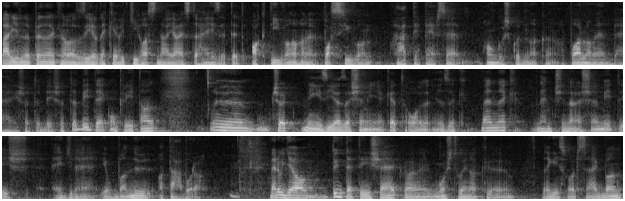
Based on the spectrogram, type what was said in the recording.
Marine Löpennek nem az az érdeke, hogy kihasználja ezt a helyzetet aktívan, hanem passzívan hát persze hangoskodnak a parlamentbe, és a többi, és a többi, de konkrétan csak nézi az eseményeket, ahol ezek mennek, nem csinál semmit, és egyre jobban nő a tábora. Mert ugye a tüntetések most folynak az egész országban,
